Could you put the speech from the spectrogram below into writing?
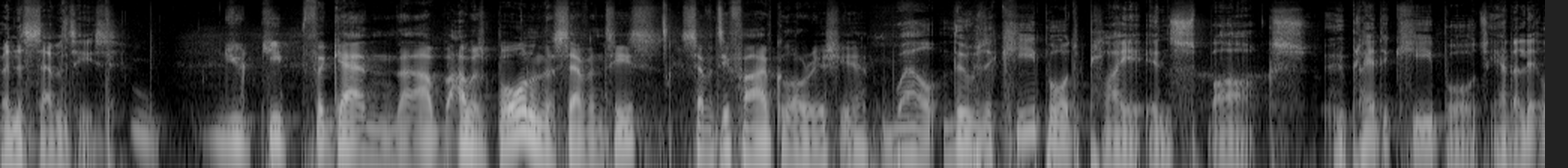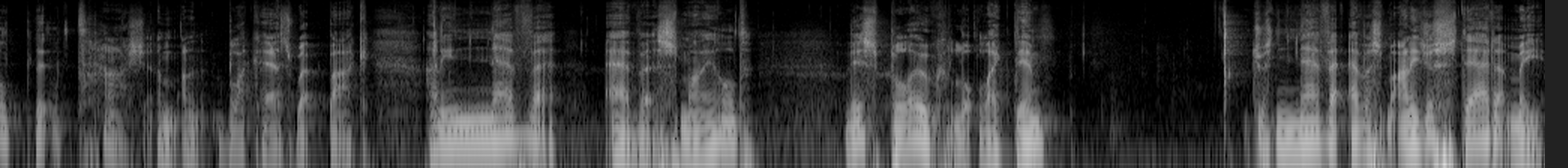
In the 70s. You keep forgetting that I, I was born in the 70s, 75, glorious year. Well, there was a keyboard player in Sparks who played the keyboards. He had a little little tash and, and black hair swept back, and he never ever smiled. This bloke looked like him. Just never ever smiled, and he just stared at me.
